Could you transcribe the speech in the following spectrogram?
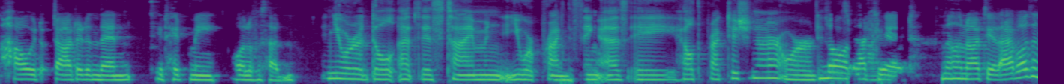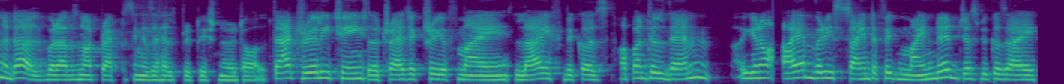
how it started, and then it hit me all of a sudden. And you were adult at this time, and you were mm. practicing mm. as a health practitioner, or no, not yet. No, not yet. I was an adult, but I was not practicing as a health practitioner at all. That really changed the trajectory of my life because up until then, you know, I am very scientific minded just because I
